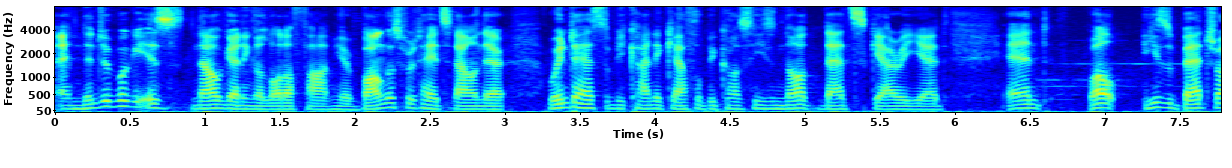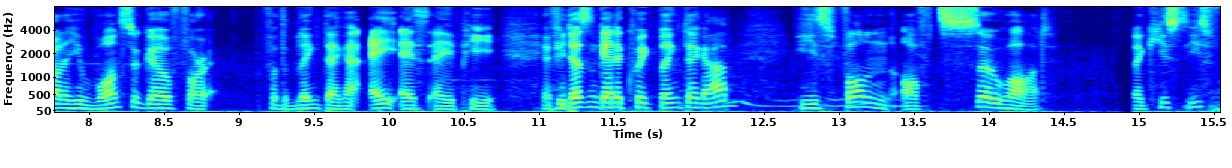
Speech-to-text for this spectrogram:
And Ninja Boogie is now getting a lot of farm here. Bongus rotates down there. Winter has to be kind of careful because he's not that scary yet. And, well, he's a bad runner. He wants to go for for the Blink Dagger ASAP. If he doesn't get a quick Blink Dagger up, he's fallen off so hard. Like, he's, he's,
